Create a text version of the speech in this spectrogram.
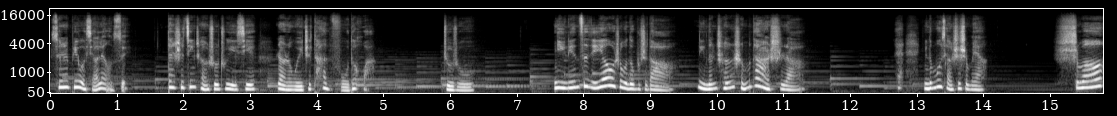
虽然比我小两岁，但是经常说出一些让人为之叹服的话，诸如：“你连自己要什么都不知道，你能成什么大事啊？”哎，你的梦想是什么呀？什么？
